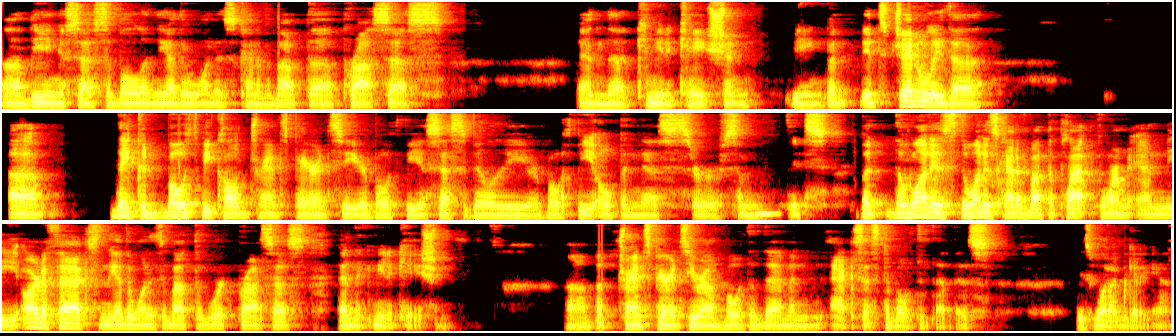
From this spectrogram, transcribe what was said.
uh, being accessible, and the other one is kind of about the process and the communication being. But it's generally the uh, they could both be called transparency, or both be accessibility, or both be openness, or some. It's but the one is the one is kind of about the platform and the artifacts, and the other one is about the work process and the communication. Uh, but transparency around both of them and access to both of them is is what I'm getting at,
